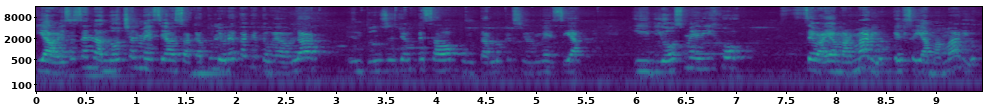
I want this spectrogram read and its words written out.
Y a veces en la noche él me decía, saca tu libreta que te voy a hablar. Entonces yo empezaba a apuntar lo que el Señor me decía. Y Dios me dijo, se va a llamar Mario. Él se llama Mario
